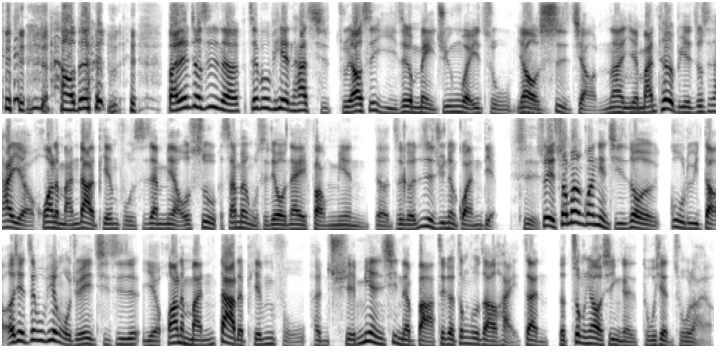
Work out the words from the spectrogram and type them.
好的，反正就是呢，这部片它其主要是以这个美军为主要视角，嗯、那也蛮特别，就是它也花了蛮大的篇幅是在描述三本五十六那一方面的这个日军的观点。是，所以双方的观点其实都有顾虑到，而且这部片我觉得其实也花了蛮大的篇幅，很全面性的把这个中途岛海战的重要性给凸显出来哦。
